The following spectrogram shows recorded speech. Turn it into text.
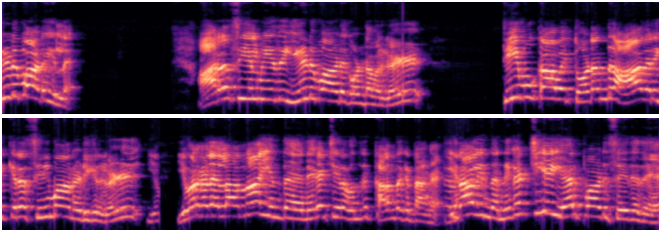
ஈடுபாடு இல்லை. அரசியல் மீது ஈடுபாடு கொண்டவர்கள் திமுகவை தொடர்ந்து ஆதரிக்கிற சினிமா நடிகர்கள் இவர்கள் எல்லாம் தான் இந்த நிகழ்ச்சியில வந்து கலந்துக்கிட்டாங்க. இதனால் இந்த நிகழ்ச்சியை ஏற்பாடு செய்ததே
